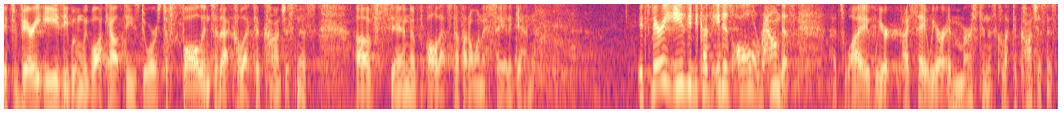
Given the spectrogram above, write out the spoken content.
it's very easy when we walk out these doors to fall into that collective consciousness of sin, of all that stuff. I don't want to say it again. It's very easy because it is all around us. That's why we are, I say, we are immersed in this collective consciousness.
